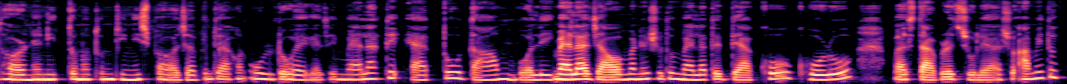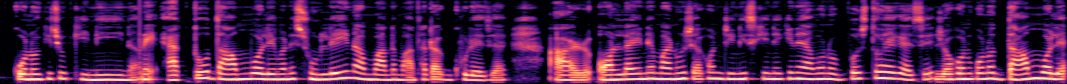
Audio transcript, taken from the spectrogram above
ধরনের নিত্য নতুন জিনিস পাওয়া যাবে। কিন্তু এখন উল্টো হয়ে গেছে, মেলাতে এত দাম বলে। মেলা যাওয়া মানে শুধু মেলাতে দেখো, ঘোরো বাস তারপরে চলে আসো। আমি তো কোনো কিছু কিনিই না। মানে এত দাম বলে মানে শুনলেই না মানে মাথাটা ঘুরে যায়। আর অনলাইনে মানুষ এখন জিনিস কিনে কিনে এমন অভ্যস্ত হয়ে গেছে, যখন কোনো দাম বলে,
